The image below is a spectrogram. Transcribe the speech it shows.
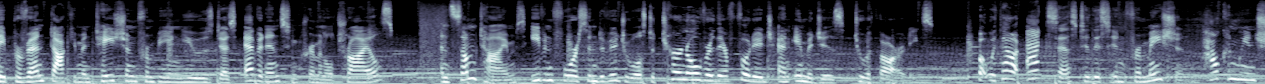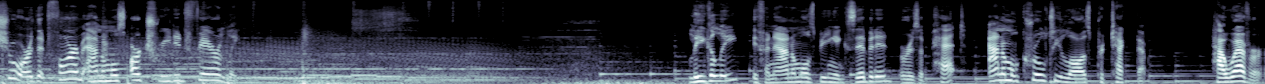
They prevent documentation from being used as evidence in criminal trials, and sometimes even force individuals to turn over their footage and images to authorities. But without access to this information, how can we ensure that farm animals are treated fairly? Legally, if an animal is being exhibited or is a pet, animal cruelty laws protect them. However,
